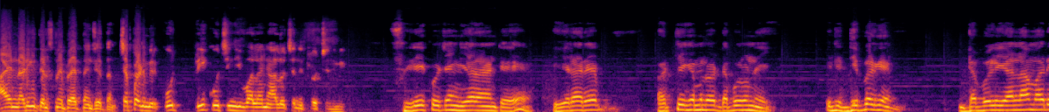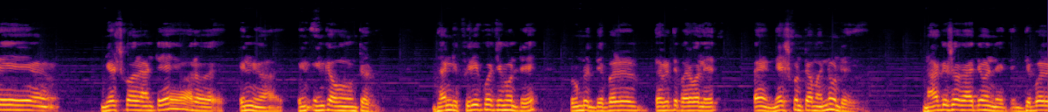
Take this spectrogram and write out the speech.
ఆయన అడిగి తెలుసుకునే ప్రయత్నం చేద్దాం. చెప్పండి మీరు ఫ్రీ కోచింగ్ ఇవ్వాలనే ఆలోచన ఎట్లా వచ్చింది మీకు? ఫ్రీ కోచింగ్ ఇవ్వాలంటే ఇరారే ప్రతి గేమ్లో డబ్బులు ఉన్నాయి. ఇది దిబ్బల గేమ్. డబ్బులు ఇవ్వాలా మరి నేర్చుకోవాలంటే వాళ్ళు ఇన్- ఇంకా ఉంటారు. దానికి ఫ్రీ కోచింగ్ ఉంటే రెండు దెబ్బలు తగిలితే పర్వాలేదు కానీ నేర్చుకుంటామని ఉంటుంది నాగేశ్వర సో ఉంది దెబ్బలు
